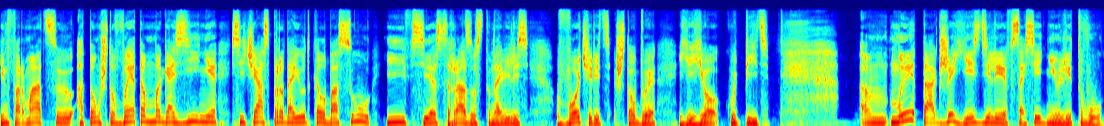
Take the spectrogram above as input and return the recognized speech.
информацию о том, что в этом магазине сейчас продают колбасу, и все сразу становились в очередь, чтобы ее купить. Мы также ездили в соседнюю Литву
